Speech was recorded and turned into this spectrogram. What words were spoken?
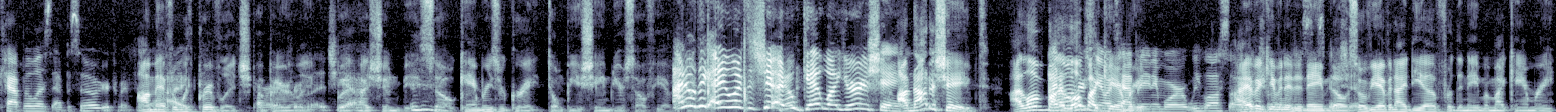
capitalist episode, you're coming from. I'm effing with privilege, apparently, privilege, but yeah. I shouldn't be. So Camrys are great. Don't be ashamed of yourself. You have. I don't think anyone's ashamed. I don't get why you're ashamed. I'm not ashamed. I love. I, I don't love my understand what's happening Camry. anymore. We've lost. All I haven't given it a name though. So if you have an idea for the name of my Camry,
